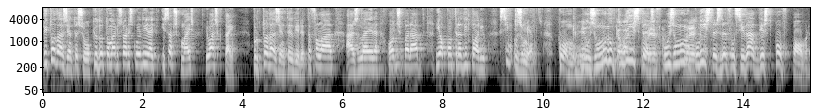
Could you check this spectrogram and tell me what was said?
E toda a gente achou que o Dr. Mário Soares tinha direito. E sabes que mais? Eu acho que tem. Porque toda a gente tem o direito a falar, à asneira, ao disparate e ao contraditório. Simplesmente como os monopolistas, os monopolistas da felicidade deste povo pobre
